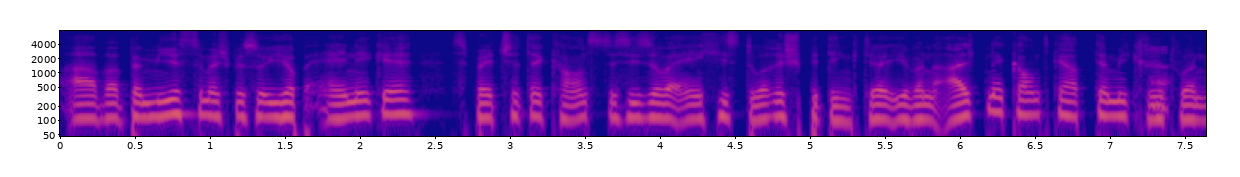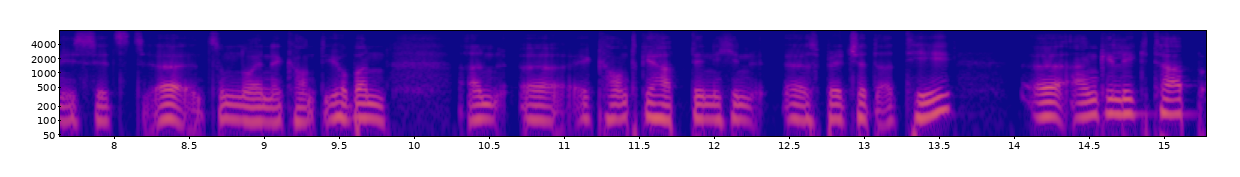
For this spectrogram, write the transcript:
Aber bei mir ist zum Beispiel so, ich habe einige Spreadshirt-Accounts, das ist aber eigentlich historisch bedingt. Ja. Ich habe einen alten Account gehabt, der migriert worden ist jetzt äh, zum neuen Account. Ich habe einen, einen äh, Account gehabt, den ich in äh, Spreadshirt.at äh, angelegt habe,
